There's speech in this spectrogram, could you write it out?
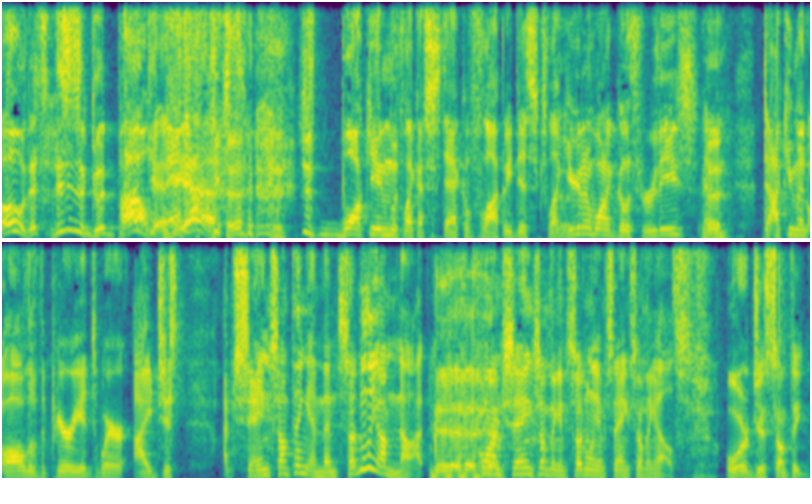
Oh, this this is a good oh, podcast. man. yeah. just, just walk in with like a stack of floppy disks. Like you're going to want to go through these and document all of the periods where I just I'm saying something and then suddenly I'm not, or I'm saying something and suddenly I'm saying something else, or just something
